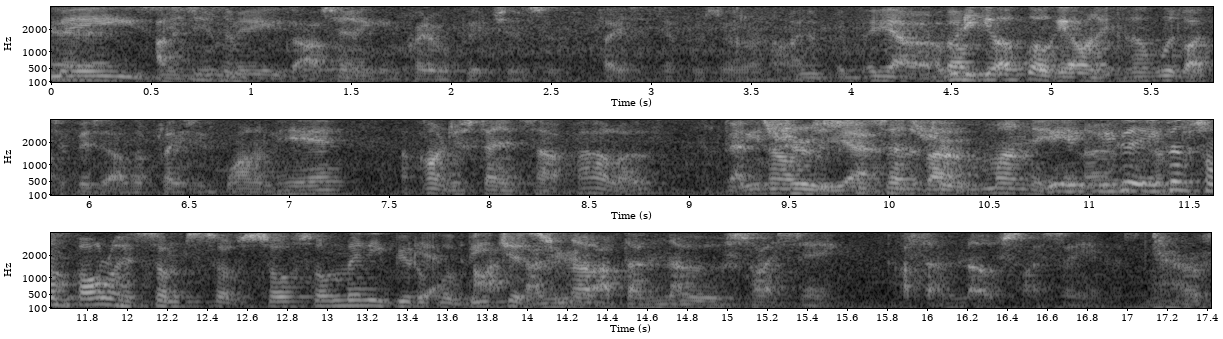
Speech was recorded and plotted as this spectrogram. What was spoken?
amazing, I've seen some. amazing. I've seen incredible pictures of places in Brazil, and I. Uh, uh, yeah, I really get, I've got to get on it because I would like to visit other places while I'm here. I can't just stay in Sao Paulo. That's you know, true. I'm just yeah, concerned about true. money. You know, even even São Paulo has some so so, so many beautiful yeah, beaches. I've done, no, know. I've done no sightseeing. I've done no sightseeing. It's terrible.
